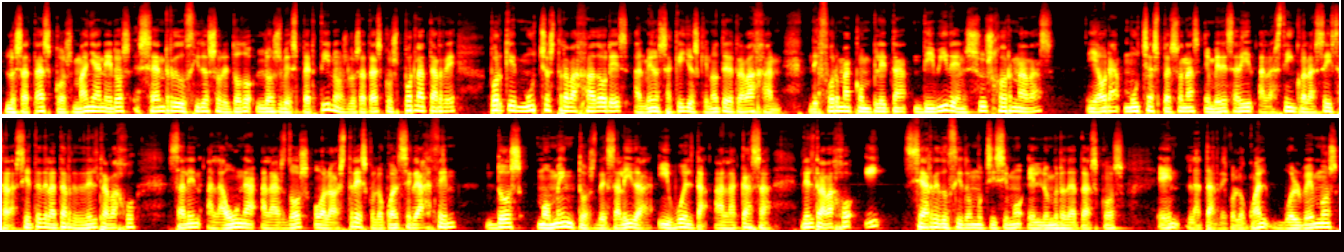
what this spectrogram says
los atascos mañaneros, se han reducido sobre todo los vespertinos, los atascos por la tarde, porque muchos trabajadores, al menos aquellos que no trabajan de forma completa, dividen sus jornadas y ahora muchas personas, en vez de salir a las 5, a las 6, a las 7 de la tarde del trabajo, salen a la 1, a las 2 o a las 3, con lo cual se hacen dos momentos de salida y vuelta a la casa del trabajo y se ha reducido muchísimo el número de atascos en la tarde, con lo cual volvemos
